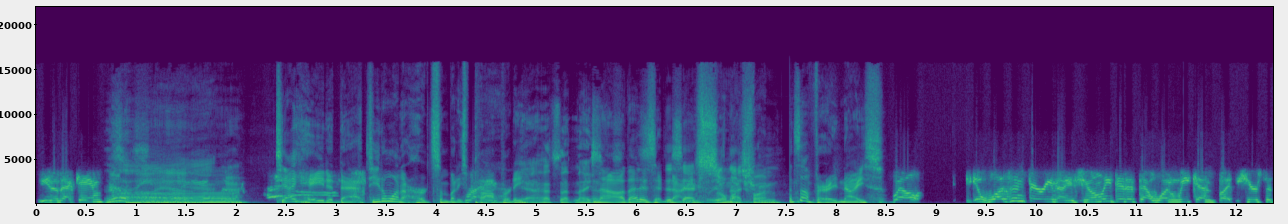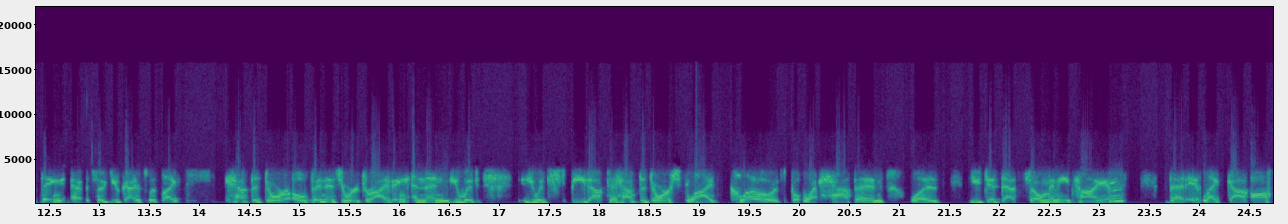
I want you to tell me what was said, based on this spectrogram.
You know that game? Yeah. See, I hated that. You don't want to hurt somebody's Right. property. Yeah, that's not nice. No, that isn't This nice. actually So is not much true. fun. It's not very nice. Well, it wasn't very nice. You only did it that one weekend, but here's the thing. Uh, So you guys would like have the door open as you were driving and then you would you would speed up to have the door slide closed. But what happened was you did that so many times that it like got off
